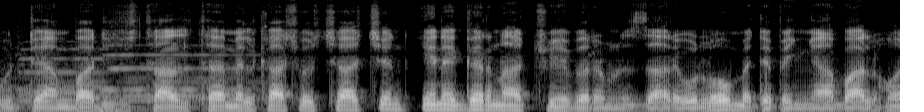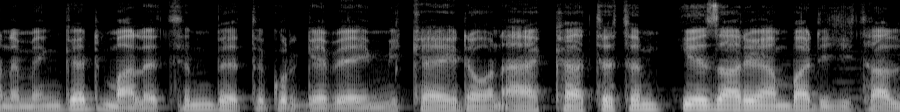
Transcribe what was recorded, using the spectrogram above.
ውድ አምባ ዲጂታል ተመልካቾቻችን የነገርናችሁ የብር ምንዛሬ ውሎ መደበኛ ባልሆነ መንገድ ማለትም በጥቁር ገበያ የሚካሄደውን አያካትትም። የዛሬው አምባ ዲጂታል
